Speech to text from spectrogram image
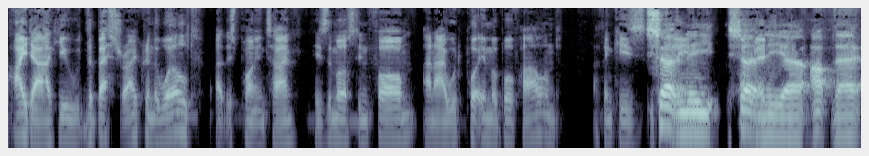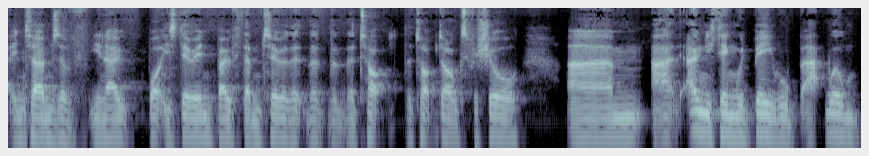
I'd argue the best striker in the world at this point in time. He's the most in form, and I would put him above Haaland. I think he's, he's certainly certainly uh, up there in terms of you know what he's doing. Both them two are the, the, the, the top the top dogs for sure. Um, uh, only thing would be will will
